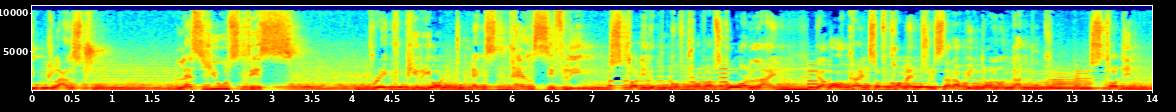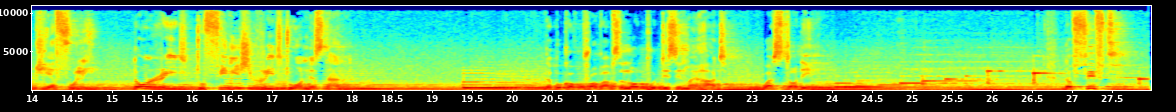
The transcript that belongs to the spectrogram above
You glanced through let's use this break period to extensively study the book of proverbs. Go online. There are all kinds of commentaries that have been done on that book. Study carefully. Don't read to finish. Read to understand. The book of proverbs the lord put this in my heart. We're studying the fifth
